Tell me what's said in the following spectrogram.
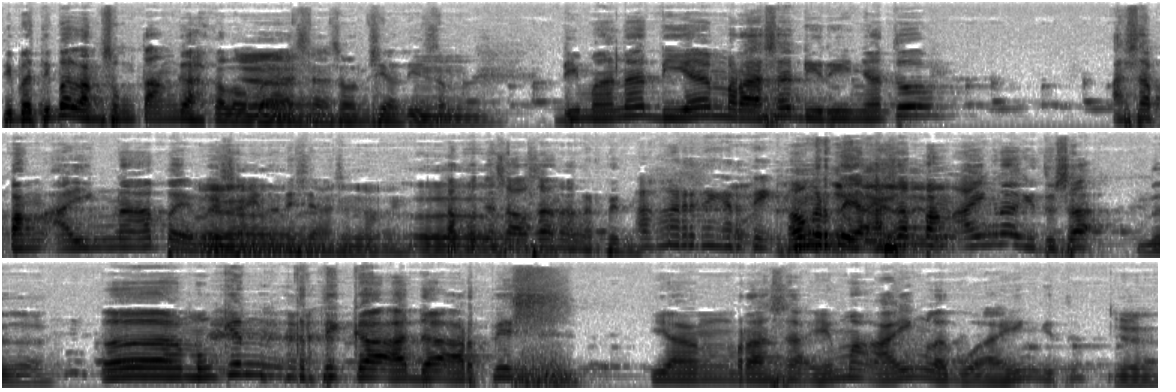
Tiba-tiba langsung tanggah kalau Ya. bahasa sosialisme. Hmm. Di mana dia merasa dirinya tuh asapang aingna apa ya bahasa Ya, Indonesia ya, asapang aing. eh. Takutnya salsa nggak ngerti nih. Aku ngerti ngerti. Oh ngerti ya, Ngerti, asapang aingna gitu, Sa. Eh mungkin ketika ada artis yang merasa, ya mah aing lagu aing gitu ya.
